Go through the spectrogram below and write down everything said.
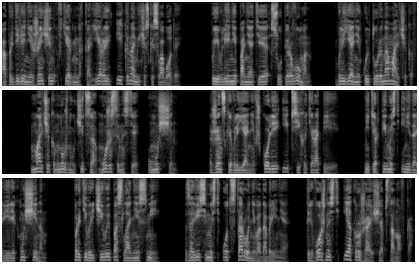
определение женщин в терминах карьеры и экономической свободы, появление понятия супервумен, влияние культуры на мальчиков. Мальчикам нужно учиться мужественности у мужчин. Женское влияние в школе и психотерапии. Нетерпимость и недоверие к мужчинам. Противоречивые послания СМИ. Зависимость от стороннего одобрения тревожность и окружающая обстановка.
